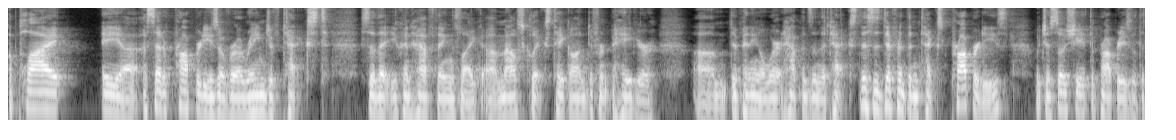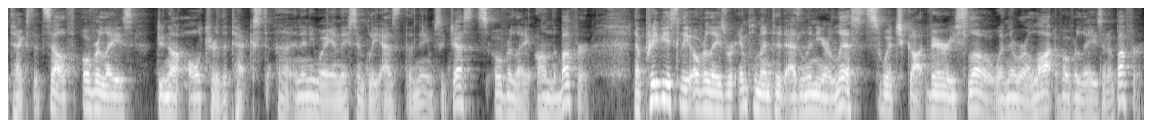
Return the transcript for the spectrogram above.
apply a, uh, a set of properties over a range of text so that you can have things like uh, mouse clicks take on different behavior um, depending on where it happens in the text. This is different than text properties, which associate the properties with the text itself. Overlays do not alter the text uh, in any way, and they simply, as the name suggests, overlay on the buffer. Now, previously, overlays were implemented as linear lists, which got very slow when there were a lot of overlays in a buffer.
